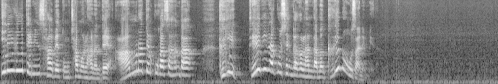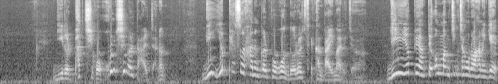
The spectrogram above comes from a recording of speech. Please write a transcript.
인류 대민 사업에 동참을 하는데 아무나 데리고 가서 한다. 그게 대리라고 생각을 한다면 그게 노우산입니다. 니를 바치고 혼신을 다할 자는 네 옆에서 하는 걸 보고 너를 택한다 이 말이죠. 네 옆에 한테 엉망진창으로 하는 게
